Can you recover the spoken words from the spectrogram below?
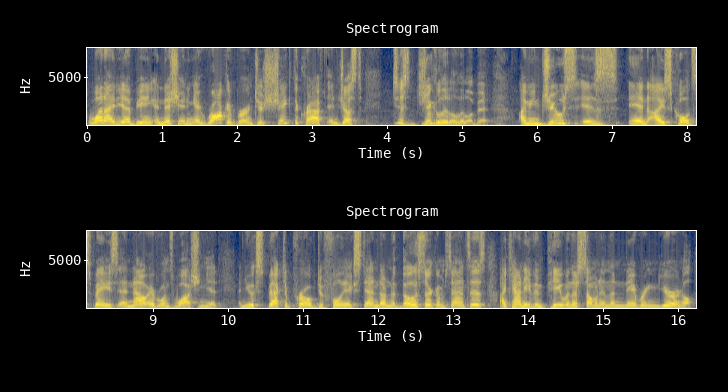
one idea being initiating a rocket burn to shake the craft and just just jiggle it a little bit. I mean, Juice is in ice cold space, and now everyone's watching it, and you expect a probe to fully extend under those circumstances? I can't even pee when there's someone in the neighboring urinal.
